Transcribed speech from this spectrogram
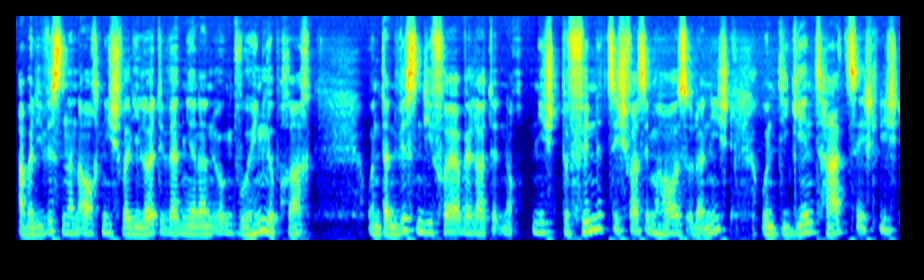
Aber die wissen dann auch nicht, weil die Leute werden ja dann irgendwo hingebracht. Und dann wissen die Feuerwehrleute noch nicht, befindet sich was im Haus oder nicht. Und die gehen tatsächlich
